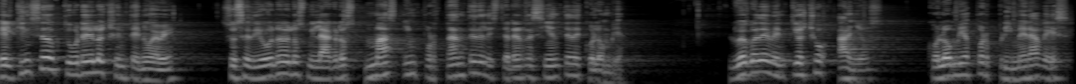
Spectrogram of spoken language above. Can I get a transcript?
El 15 de octubre del 89 sucedió uno de los milagros más importantes de la historia reciente de Colombia. Luego de 28 años, Colombia por primera vez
